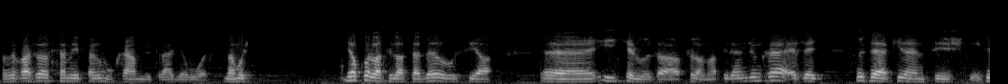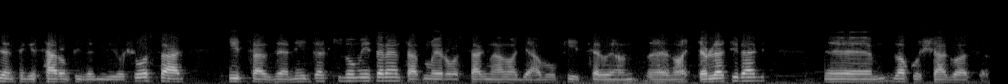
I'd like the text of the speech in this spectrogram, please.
azok az azt hiszem éppen ukrán műtrágya volt. Na most gyakorlatilag a Belorusszia e, így került a, föl a napi rendünkre. Ez egy közel 9,3 milliós ország, 700 ezer négyzetkilométeren, tehát Magyarországnál nagyjából kétszer olyan e, nagy területileg, e, lakossága az, az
